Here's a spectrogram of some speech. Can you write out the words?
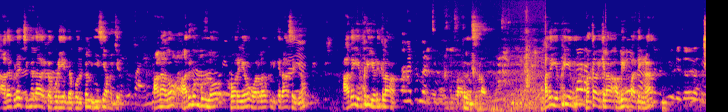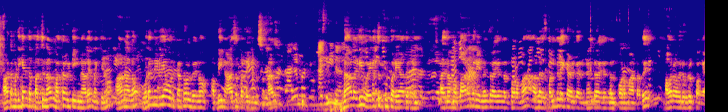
அதை விட சின்னதா இருக்கக்கூடிய இந்த பொருட்கள் ஈஸியா அமைச்சிடும் ஆனாலும் அருகம்புல்லோ கோரையோ ஓரளவுக்கு நிக்கதான் செய்யும். அதை எப்படி எடுக்கலாம்? அதை எப்படி மக்க வைக்கலாம் அப்படின்னு பாத்தீங்கன்னா ஆட்டோமேட்டிக்கா இந்த பத்து நாள் மக்க விட்டீங்கனாலே மக்கிடும் ஆனாலும் உடனடியா ஒரு கண்ட்ரோல் வேணும் அப்படின்னு ஆசைப்படுறீங்கன்னு சொன்னால் நாலடி உயரத்துக்கு குறையாத. நெல் அது நம்ம பாரம்பரிய நெல் ரகங்கள் போறோமா? அல்லது பல்கலைக்கழக நெல் ரகங்கள் போறோமான்றது அவரவர் விருப்பங்க.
